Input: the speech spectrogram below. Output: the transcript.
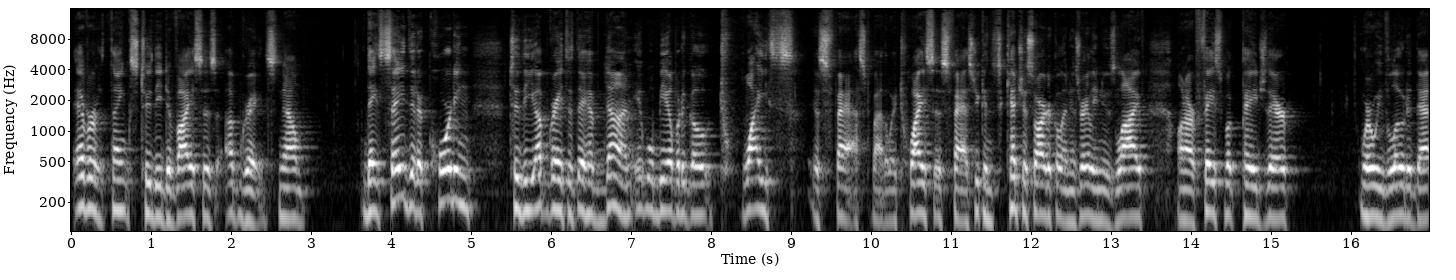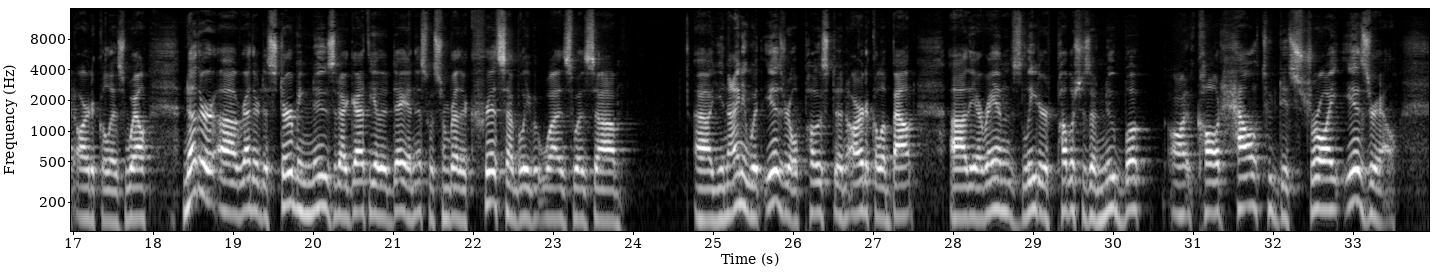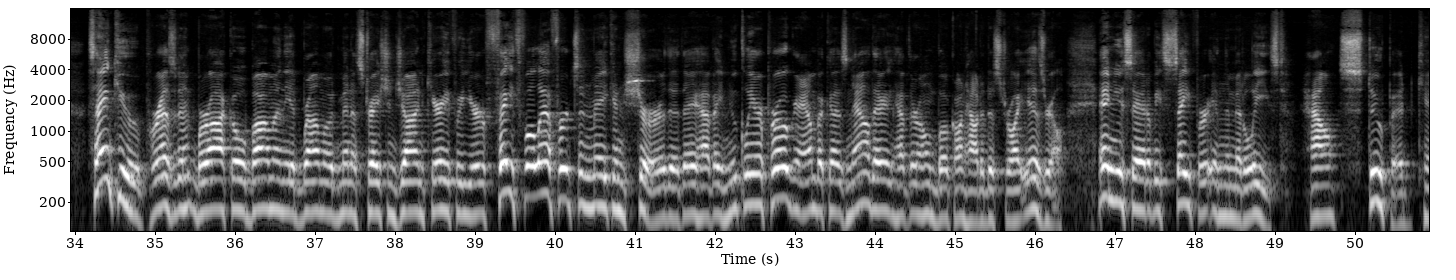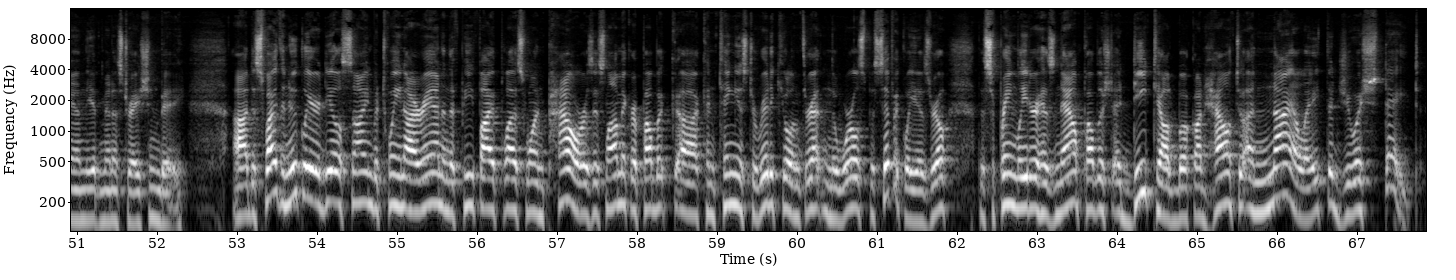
ever thanks to the device's upgrades. Now, they say that according to the upgrades that they have done, it will be able to go twice as fast, by the way, twice as fast. You can catch this article in Israeli News Live on our Facebook page there where we've loaded that article as well. Another uh, rather disturbing news that I got the other day, and this was from Brother Chris, I believe it was, was uh, uh, United with Israel posted an article about uh, the Iran's leader publishes a new book on, called How to Destroy Israel. Thank you, President Barack Obama and the Obama administration, John Kerry, for your faithful efforts in making sure that they have a nuclear program because now they have their own book on how to destroy Israel. And you say it'll be safer in the Middle East. How stupid can the administration be? Uh, despite the nuclear deal signed between Iran and the P5 plus one powers, Islamic Republic uh, continues to ridicule and threaten the world, specifically Israel. The Supreme Leader has now published a detailed book on how to annihilate the Jewish state.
